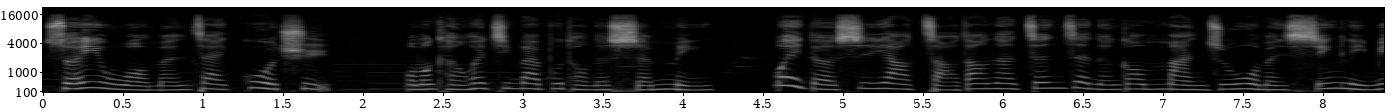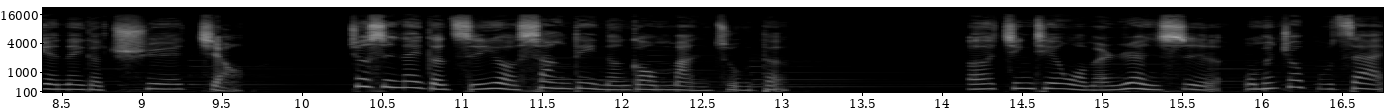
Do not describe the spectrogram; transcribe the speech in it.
所以我们在过去，我们可能会敬拜不同的神明，为的是要找到那真正能够满足我们心里面那个缺角，就是那个只有上帝能够满足的。而今天我们认识了，我们就不在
